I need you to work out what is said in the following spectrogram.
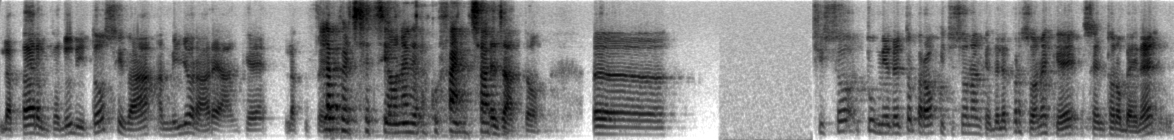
la perdita d'udito si va a migliorare anche l'acufene. La percezione dell'acufene, certo. Esatto. Uh, so, tu mi hai detto però che ci sono anche delle persone che sentono bene,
